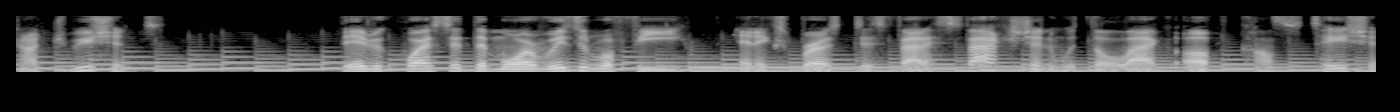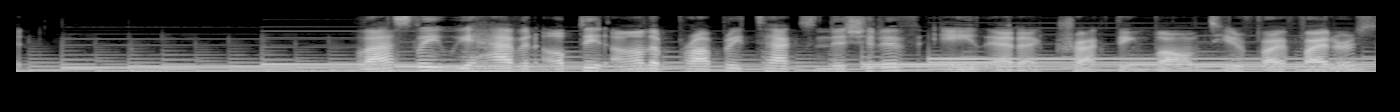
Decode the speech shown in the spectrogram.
contributions. They requested the more reasonable fee and expressed dissatisfaction with the lack of consultation. Lastly, we have an update on the property tax initiative aimed at attracting volunteer firefighters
